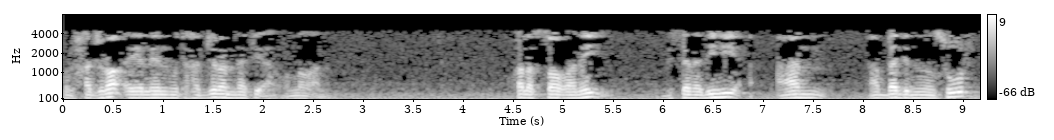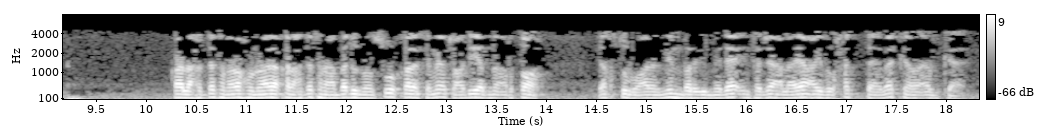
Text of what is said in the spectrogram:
والحجراء هي اللي هي المتحجرة الناتئة والله أعلم. قال الصاغني بسنده عن عباد بن منصور قال حدثنا روح بن قال حدثنا عباد بن منصور قال سمعت عدي بن أرطاه يخطب على المنبر بالمدائن فجعل يعظ حتى بكى وأبكى.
